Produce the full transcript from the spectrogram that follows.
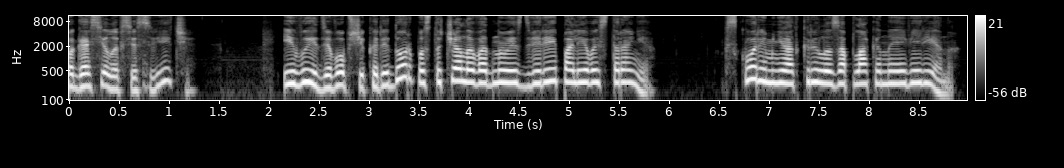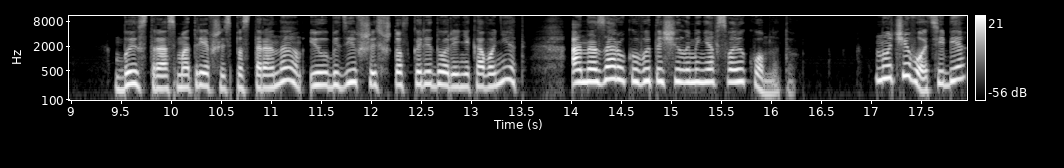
погасила все свечи и, выйдя в общий коридор, постучала в одну из дверей по левой стороне. Вскоре мне открыла заплаканная Верена. Быстро осмотревшись по сторонам и убедившись, что в коридоре никого нет, она за руку вытащила меня в свою комнату. «Ну чего тебе?»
